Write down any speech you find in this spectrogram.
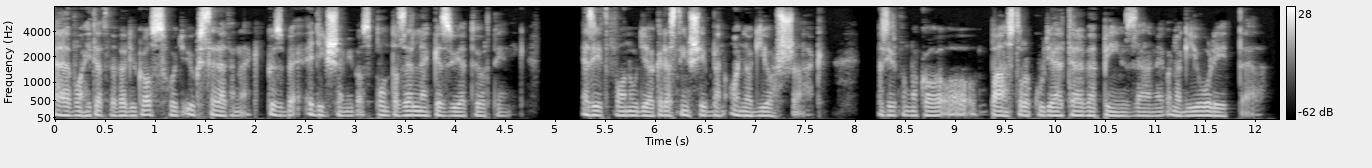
El van hitetve velük az, hogy ők szeretenek. Közben egyik sem igaz, pont az ellenkezője történik. Ezért van ugye a kereszténységben anyagiasság. Ezért vannak a, a pásztorok úgy eltelve pénzzel, meg anyagi jóléttel.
